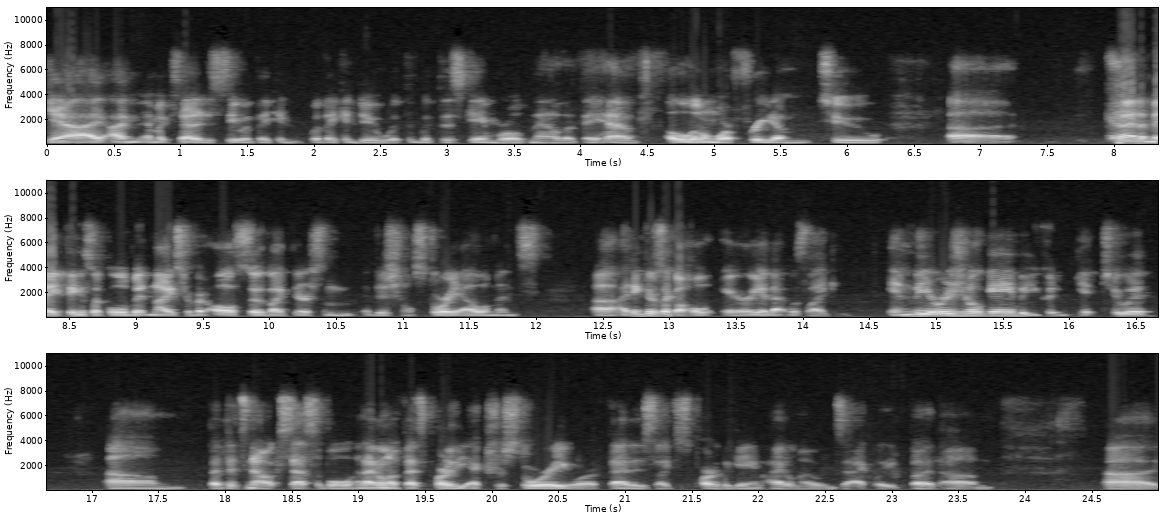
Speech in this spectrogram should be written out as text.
yeah, I, I'm, I'm excited to see what they can what they can do with with this game world now that they have a little more freedom to uh, kind of make things look a little bit nicer, but also like there's some additional story elements. Uh, I think there's like a whole area that was like in the original game, but you couldn't get to it. Um, but that's now accessible, and I don't know if that's part of the extra story or if that is like just part of the game. I don't know exactly, but um, uh,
